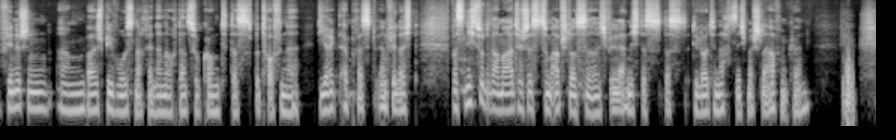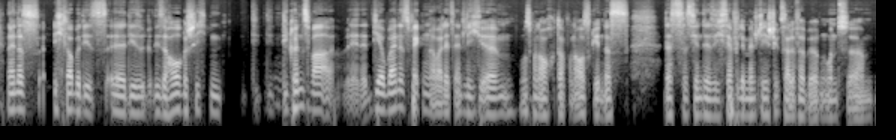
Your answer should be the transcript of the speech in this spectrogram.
finnischen ähm, Beispiel, wo es nachher dann auch dazu kommt, dass Betroffene direkt erpresst werden. Vielleicht was nicht so dramatisch ist zum Abschluss. Ich will ja nicht, dass, dass die Leute nachts nicht mehr schlafen können. Nein, das, ich glaube, dieses, äh, diese, diese Horrorgeschichten, die, die, die können zwar äh, die Awareness wecken, aber letztendlich ähm, muss man auch davon ausgehen, dass, dass das hinter sich sehr viele menschliche Schicksale verbirgen und ähm,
